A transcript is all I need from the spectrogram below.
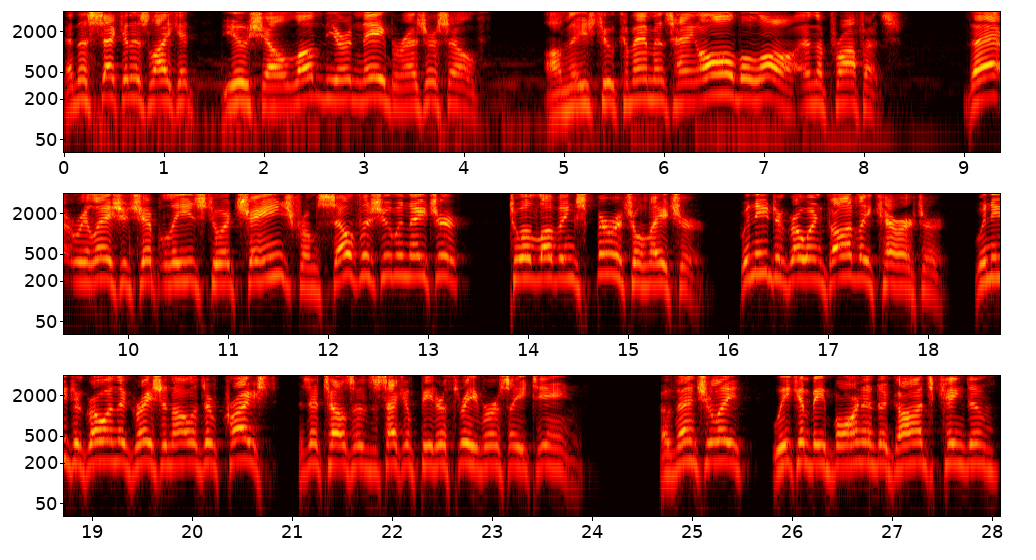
And the second is like it you shall love your neighbor as yourself. On these two commandments hang all the law and the prophets. That relationship leads to a change from selfish human nature to a loving spiritual nature. We need to grow in godly character. We need to grow in the grace and knowledge of Christ, as it tells us in 2 Peter 3, verse 18. Eventually, we can be born into God's kingdom,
